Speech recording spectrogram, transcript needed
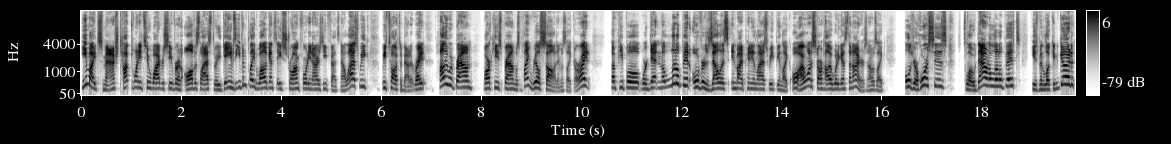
he might smash. Top 22 wide receiver in all of his last three games. Even played well against a strong 49ers defense. Now, last week, we talked about it, right? Hollywood Brown, Marquise Brown was playing real solid and was like, all right, some people were getting a little bit overzealous, in my opinion, last week, being like, oh, I want to start Hollywood against the Niners. And I was like, hold your horses, slow down a little bit. He's been looking good.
